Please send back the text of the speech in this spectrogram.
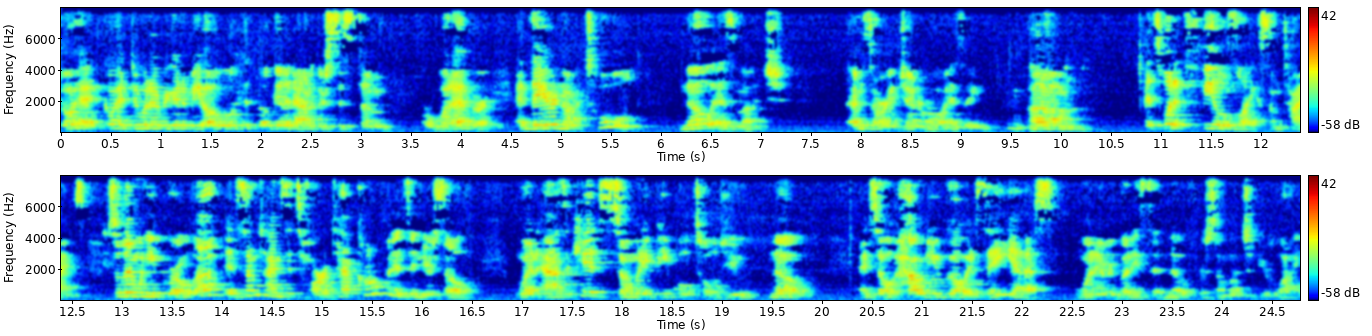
Go ahead, go ahead, do whatever you're going to be. Oh, they'll get it out of their system or whatever. And they are not told no as much. I'm sorry, generalizing. Um, it's what it feels like sometimes. So then when you grow up, and sometimes it's hard to have confidence in yourself when as a kid so many people told you no. And so how do you go and say yes when everybody said no for so much of your life?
